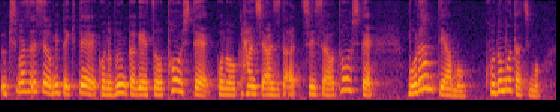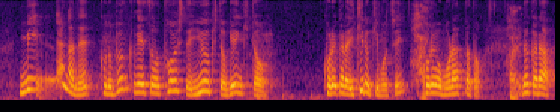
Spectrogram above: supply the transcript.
浮島先生を見てきてこの文化芸術を通してこの阪神・淡路大震災を通してボランティアも子どもたちもみんながねこの文化芸術を通して勇気と元気とこれから生きる気持ち、はい。これをもらったと、はい。だから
